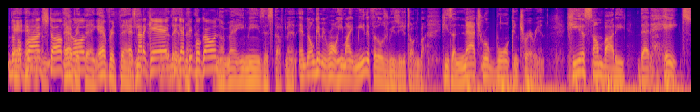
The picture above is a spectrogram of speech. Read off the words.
The And- LeBron and stuff, and all- everything, everything. It's not a gag to get people going? No, man, he means this stuff, man. And don't get me wrong, he might mean it for those reasons you're talking about. He's a natural born contrarian. He is somebody that hates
